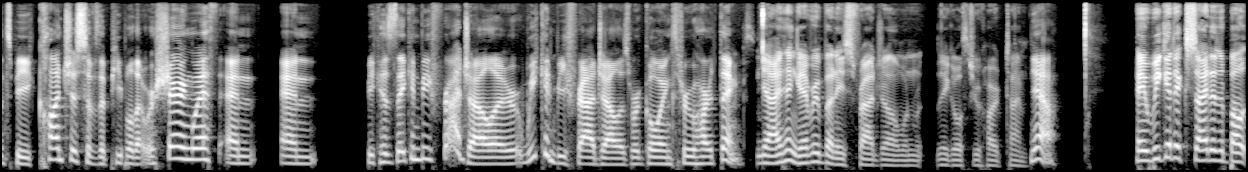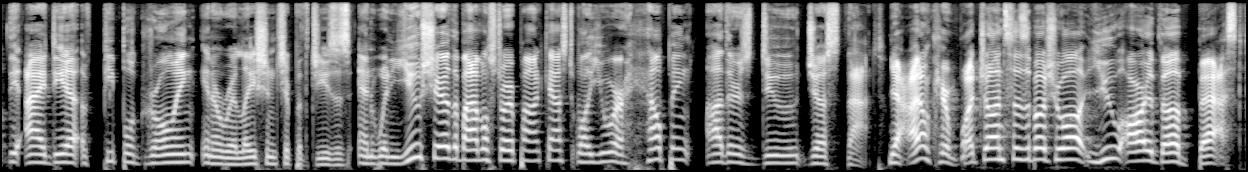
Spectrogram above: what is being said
let's be conscious of the people that we're sharing with and and because they can be fragile or we can be fragile as we're going through hard things. Yeah, I think everybody's fragile when they go through hard times. Yeah. Hey, we get excited about the idea of people growing in a relationship with Jesus. And when you share the Bible Story podcast, well, you are helping others do just that. Yeah, I don't care what John says about you all. You are the best.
